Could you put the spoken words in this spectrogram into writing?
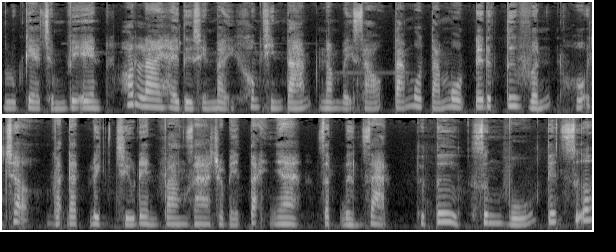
bluecare.vn, hotline 24 trên 7 098 576 8181 để được tư vấn, hỗ trợ và đặt lịch chiếu đèn vàng da cho bé tại nhà. Rất đơn giản. Thứ tư, sưng vú, tiết sữa.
